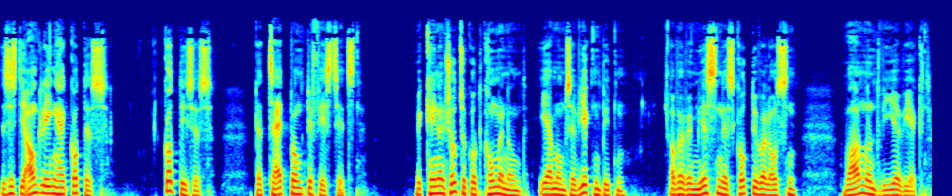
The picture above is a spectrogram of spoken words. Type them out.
Es ist die Angelegenheit Gottes. Gott ist es, der Zeitpunkte festsetzt. Wir können schon zu Gott kommen und ihm um sein Wirken bitten, aber wir müssen es Gott überlassen, wann und wie er wirkt.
